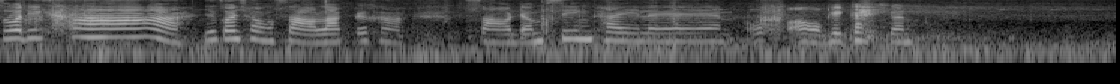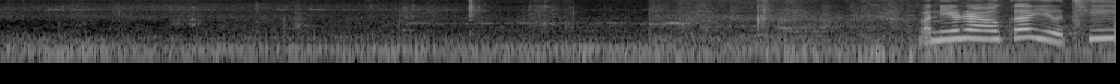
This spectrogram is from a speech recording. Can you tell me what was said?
สวัสดีค่ะอยูกอนช่องสาวรักด้วยค่ะ สาวดัมซิ่งไทยแลนด์โอ้เอาใกล้ๆกัน วันนี้เราก็อยู่ที่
